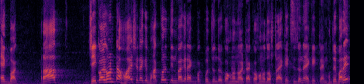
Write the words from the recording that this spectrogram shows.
এক ভাগ। রাত যে কয় ঘণ্টা হয় সেটাকে ভাগ করে তিন ভাগের এক ভাগ পর্যন্ত, কখনো নয়টা, কখনো দশটা, এক এক সিজনে এক এক টাইম হতে পারে।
